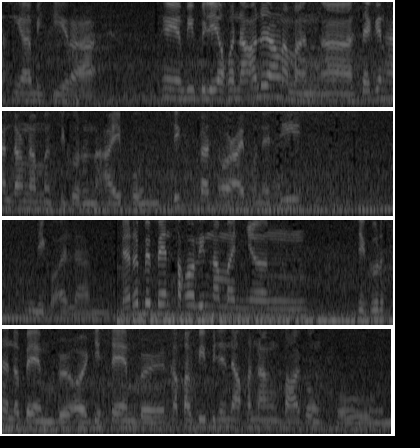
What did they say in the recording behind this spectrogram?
kasi nga may sira. Kasi ngayon bibili ako ng ano lang naman, ah, second hand lang naman siguro na iPhone 6 Plus or iPhone SE. Hindi ko alam. Pero bebenta ko rin naman yun siguro sa November or December kapag bibili na ako ng bagong phone.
